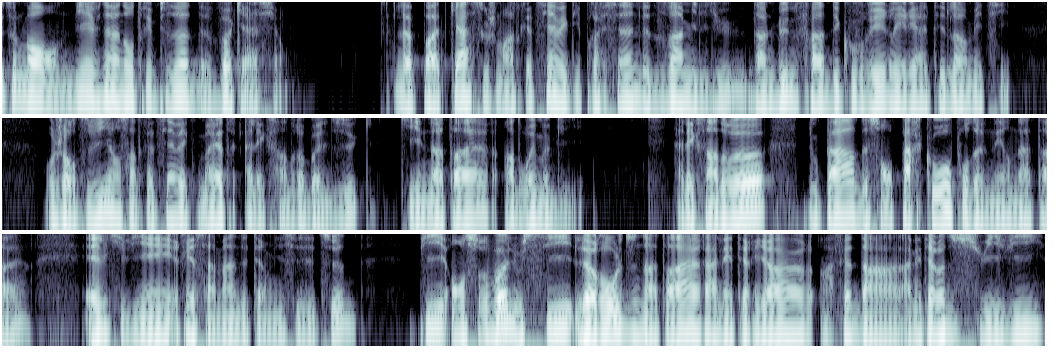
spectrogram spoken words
tout le monde, bienvenue à un autre épisode de Vocation, le podcast où je m'entretiens avec des professionnels de divers milieux dans le but de faire découvrir les réalités de leur métier. Aujourd'hui, on s'entretient avec Maître Alexandra Bolduc, qui est notaire en droit immobilier. Alexandra nous parle de son parcours pour devenir notaire, elle qui vient récemment de terminer ses études. Puis on survole aussi le rôle du notaire à l'intérieur, en fait, à l'intérieur du suivi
